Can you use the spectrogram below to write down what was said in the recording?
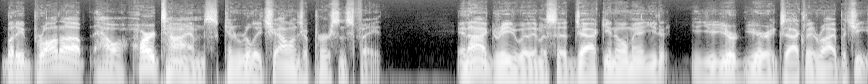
but he brought up how hard times can really challenge a person's faith. And I agreed with him. I said, Jack, you know, man, you, you're, you're exactly right. But you,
